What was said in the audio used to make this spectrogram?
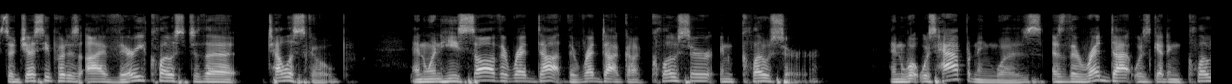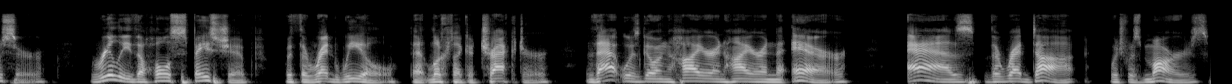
So Jesse put his eye very close to the telescope. And when he saw the red dot, the red dot got closer and closer. And what was happening was, as the red dot was getting closer, really the whole spaceship with the red wheel that looked like a tractor, that was going higher and higher in the air as the red dot, which was Mars,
